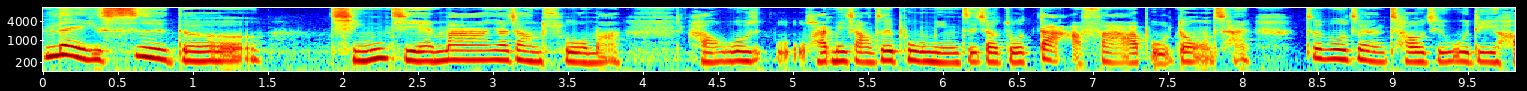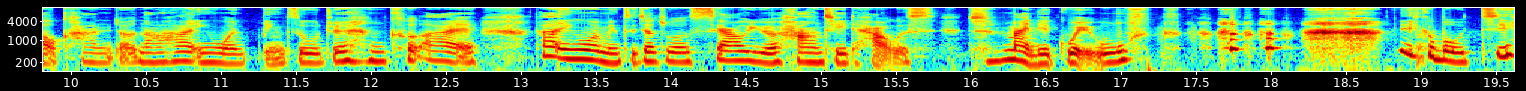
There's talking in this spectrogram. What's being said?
类似的情节吗？要这样说吗？好，我我还没讲这部名字叫做《大发不动产》，这部真的超级无敌好看的。然后它英文名字我觉得很可爱，它英文名字叫做《Sell Your Haunted House》，就是卖你的鬼屋。一个魔镜，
